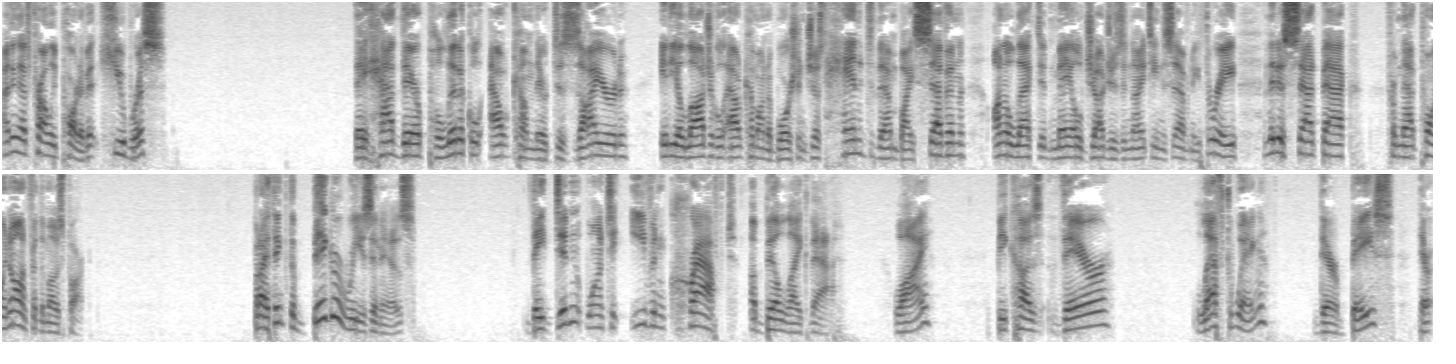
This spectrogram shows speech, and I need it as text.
I think that's probably part of it. Hubris. They had their political outcome, their desired ideological outcome on abortion just handed to them by seven unelected male judges in 1973, and they just sat back from that point on for the most part. But I think the bigger reason is they didn't want to even craft a bill like that. Why? Because their left wing, their base, their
